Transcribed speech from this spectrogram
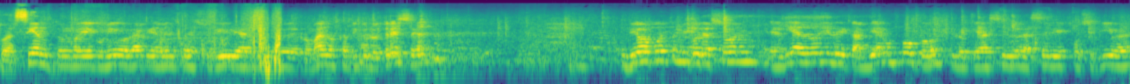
su asiento, vaya conmigo rápidamente en su Biblia, el libro de Romanos capítulo 13. Dios ha puesto en mi corazón el día de hoy de cambiar un poco lo que ha sido la serie expositiva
